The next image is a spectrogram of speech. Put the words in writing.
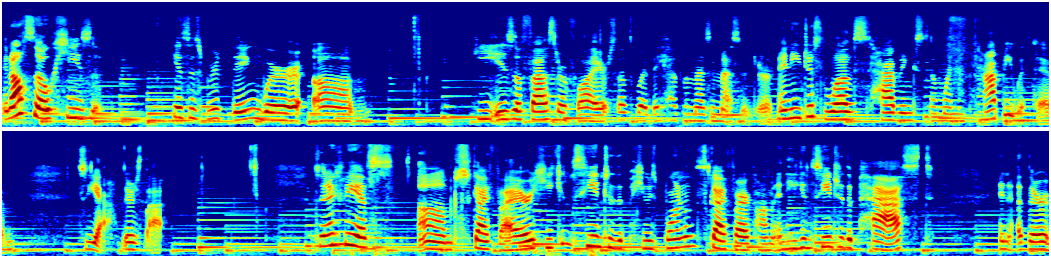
And also, he's he has this weird thing where um, he is a faster flyer, so that's why they have him as a messenger. And he just loves having someone happy with him. So yeah, there's that. So next we have um, Skyfire. He can see into the. He was born in the Skyfire comet, and he can see into the past and other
